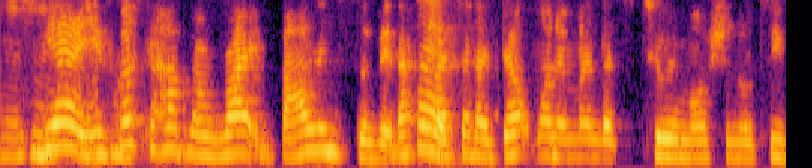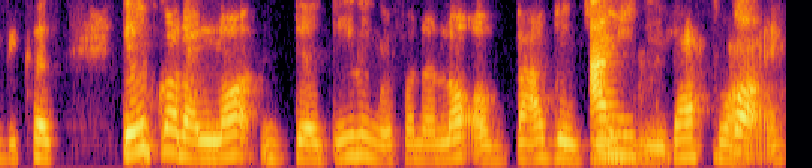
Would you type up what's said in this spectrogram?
Yeah, you've mhm. got to have the right balance of it. That's why I said I don't want a man that's too emotional too, because they've got a lot they're dealing with and a lot of baggage. And- usually. That's why.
